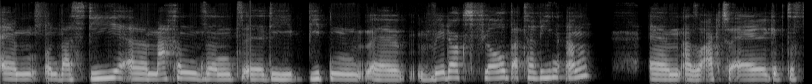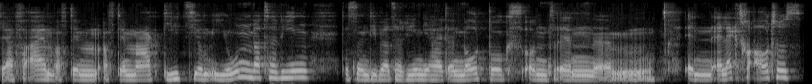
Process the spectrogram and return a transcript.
Ähm, und was die äh, machen, sind, äh, die bieten äh, Redox Flow Batterien an. Ähm, also aktuell gibt es ja vor allem auf dem, auf dem Markt Lithium-Ionen-Batterien. Das sind die Batterien, die halt in Notebooks und in, ähm, in Elektroautos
